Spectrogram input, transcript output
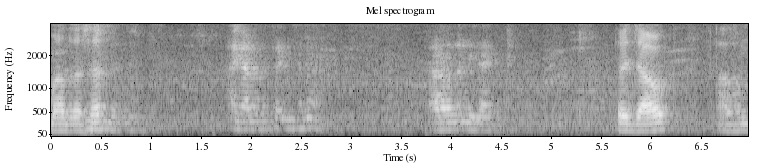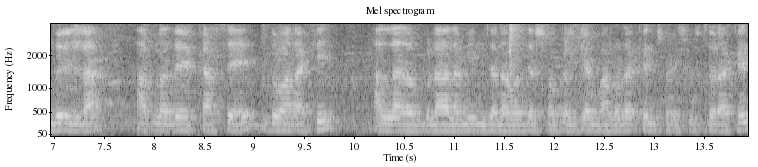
মাদ্রাসা? তো যাও। আলহামদুলিল্লাহ আপনাদের কাছে দোয়া রাখি। আল্লাহ রব্বুল আলমিন যেন আমাদের সকলকে ভালো রাখেন শরীর সুস্থ রাখেন।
